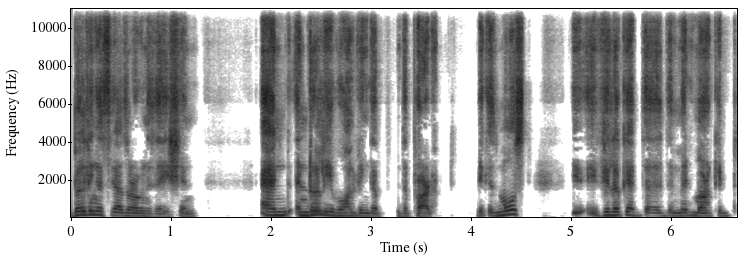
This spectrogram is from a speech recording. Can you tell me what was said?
building a sales organization and, and really evolving the, the product. Because most, if you look at the, the mid-market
